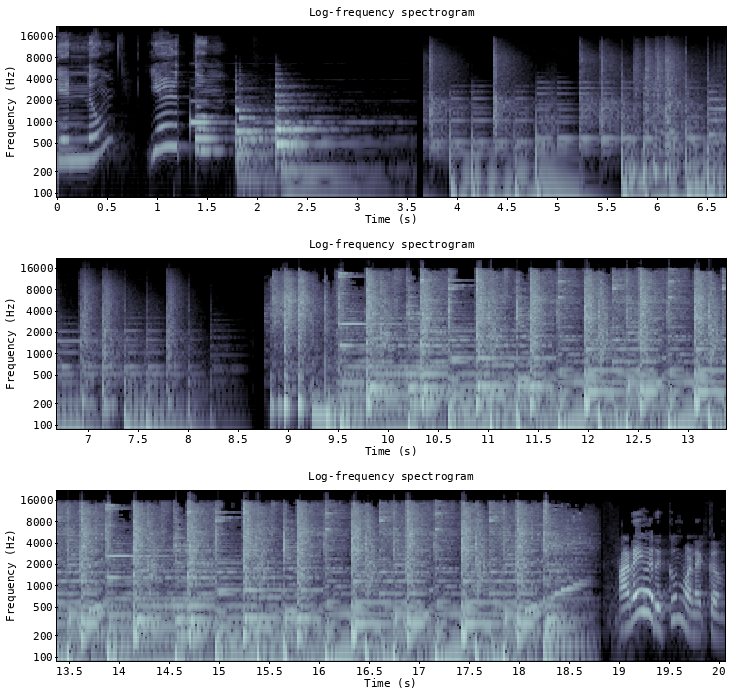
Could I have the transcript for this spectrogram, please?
என்னும் எழுத்தும். அனைவருக்கும் வணக்கம்.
